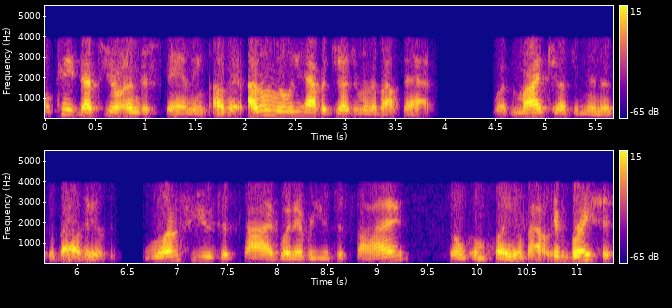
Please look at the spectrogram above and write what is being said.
okay, that's your understanding of it. I don't really have a judgment about that. What my judgment is about is once you decide whatever you decide, don't complain about it. Embrace it.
